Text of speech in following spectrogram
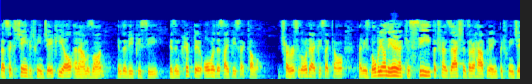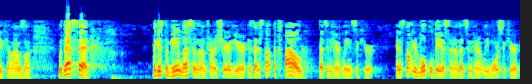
that's exchanged between JPL and Amazon in the VPC is encrypted over this IPsec tunnel. It traverses over the IPsec tunnel. That means nobody on the internet can see the transactions that are happening between JPL and Amazon. With that said, I guess the main lesson that I'm trying to share here is that it's not the cloud that's inherently insecure, and it's not your local data center that's inherently more secure.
